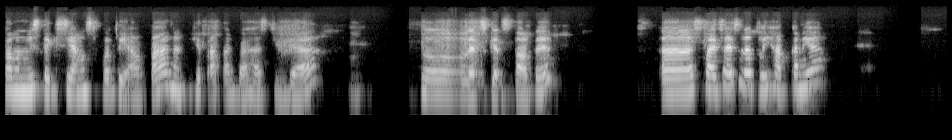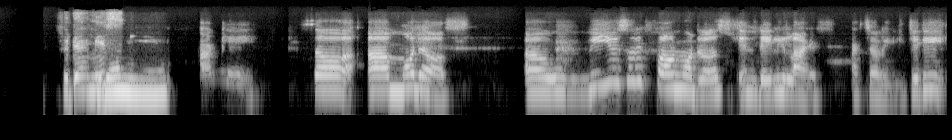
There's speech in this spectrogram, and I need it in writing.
Common mistakes yang seperti apa nanti kita akan bahas juga. So let's get started. uh, slide saya sudah terlihat kan ya? Sudah, Miss. Sudah, Miss. Okay. So, uh, models. Uh, we usually found models in daily life, actually. Jadi,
